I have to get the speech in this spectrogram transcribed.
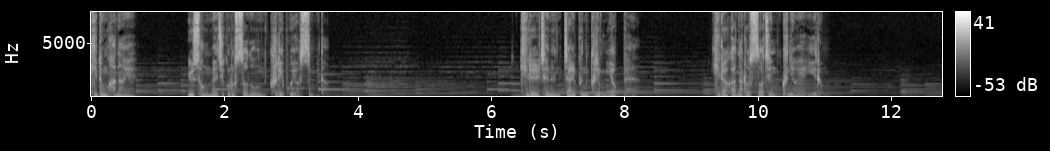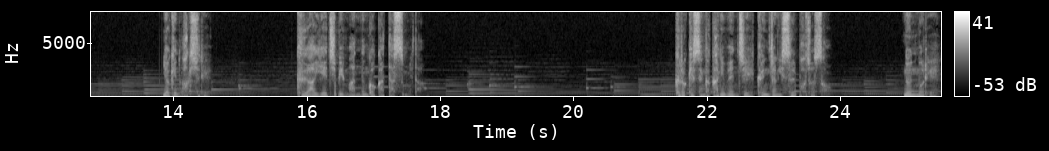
기둥 하나에 유성 매직으로 써놓은 글이 보였습니다. 길을 재는 짧은 그림 옆에 히라가나로 써진 그녀의 이름. 여긴 확실히 그 아이의 집이 맞는 것 같았습니다. 그렇게 생각하니 왠지 굉장히 슬퍼져서 눈물이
